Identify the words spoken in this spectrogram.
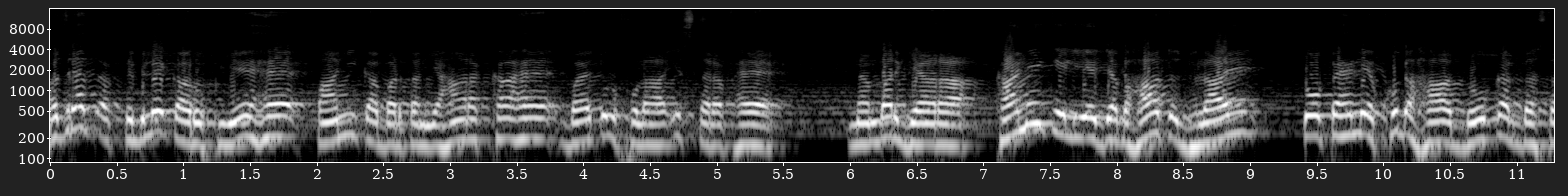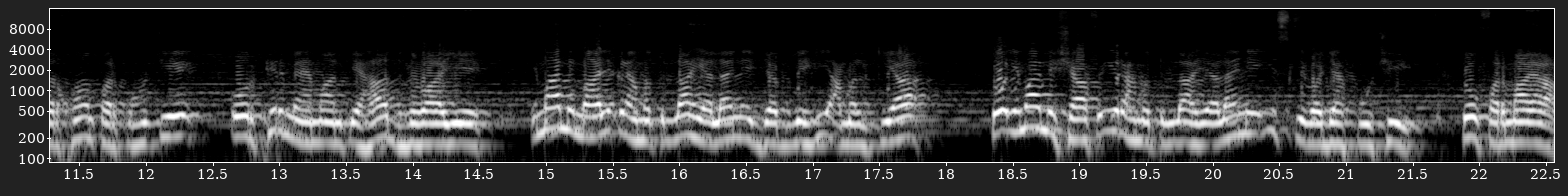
حضرت، قبلے کا رخ یہ ہے، پانی کا برتن یہاں رکھا ہے، بیت الخلا اس طرف ہے۔ نمبر گیارہ، کھانے کے لیے جب ہاتھ دھلائیں تو پہلے خود ہاتھ دھو کر دسترخوان پر پہنچے اور پھر مہمان کے ہاتھ دھلوائیے امام مالک رحمۃ اللہ علیہ نے جب یہی عمل کیا تو امام شافعی رحمۃ اللہ علیہ نے اس کی وجہ پوچھی تو فرمایا،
